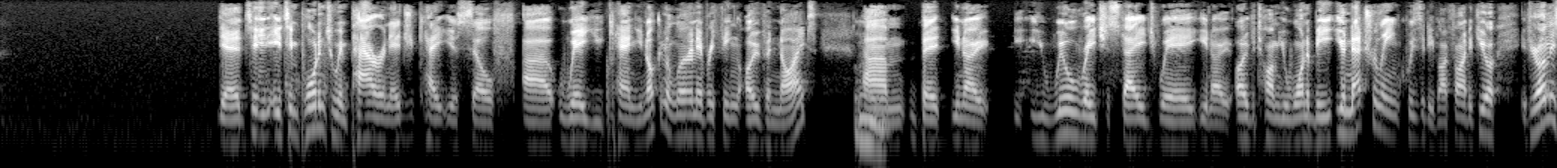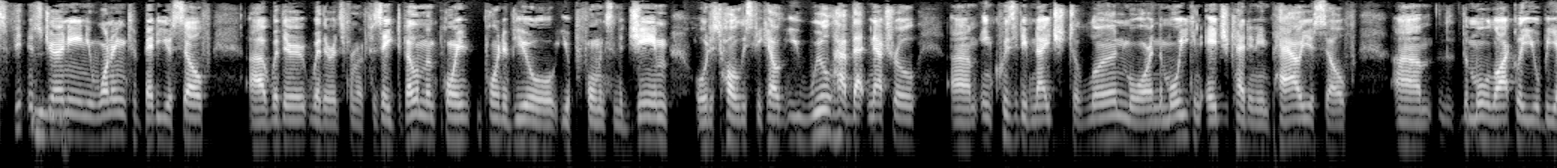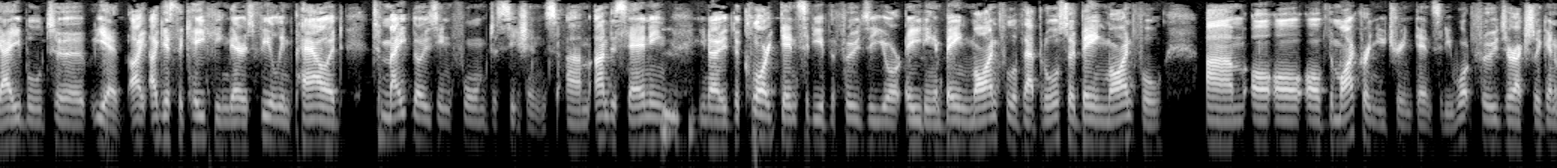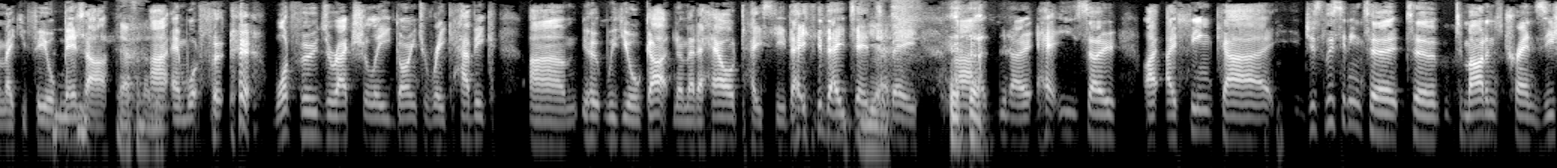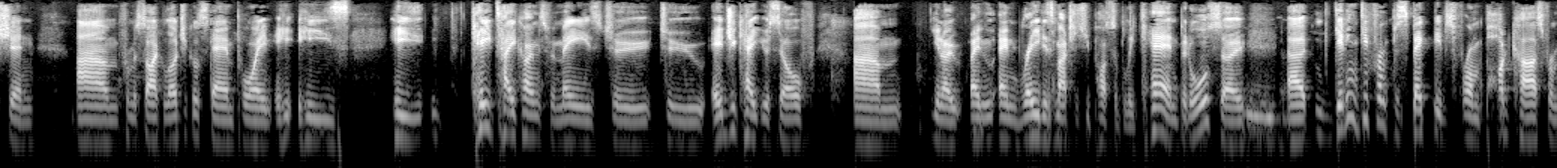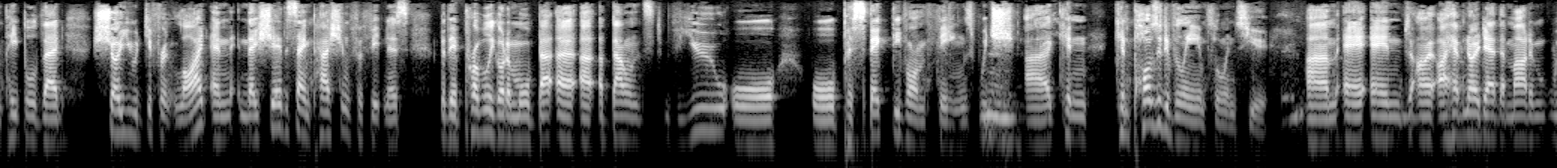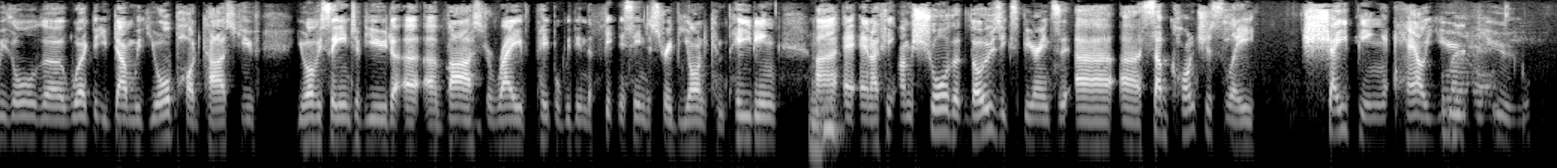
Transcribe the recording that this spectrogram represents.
Yeah, it's it's important to empower and educate yourself uh, where you can. You're not going to learn everything overnight, Mm. um, but you know you will reach a stage where you know over time you'll want to be. You're naturally inquisitive. I find if you're if you're on this fitness Mhm. journey and you're wanting to better yourself, uh, whether whether it's from a physique development point point of view or your performance in the gym or just holistic health, you will have that natural um, inquisitive nature to learn more. And the more you can educate and empower yourself, um, the more likely you'll be able to, yeah, I, I guess the key thing there is feel empowered to make those informed decisions. Um, understanding, you know, the caloric density of the foods that you're eating and being mindful of that, but also being mindful um, of, of, of the micronutrient density. What foods are actually going to make you feel Mhm. better, definitely uh, and what fo- what foods are actually going to wreak havoc um, you know, with your gut, no matter how tasty they they tend Yes. to be. Uh, you know, so I, I think uh, just listening to, to to Martin's transition um, from a psychological standpoint, he, he's he key take homes for me is to to educate yourself. Um, you know, and, and read as much as you possibly can, but also uh, getting different perspectives from podcasts from people that show you a different light and, and they share the same passion for fitness, but they've probably got a more ba- uh, a balanced view or or perspective on things, which uh, can can positively influence you. Um, and, and I, I, have no doubt that Martin, with all the work that you've done with your podcast, you've you obviously interviewed a, a vast array of people within the fitness industry beyond competing, mm-hmm. uh, and, and, I think I'm sure that those experiences are, are subconsciously shaping how you view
